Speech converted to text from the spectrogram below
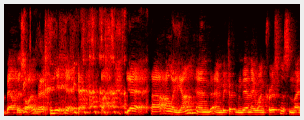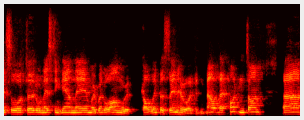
about this size. yeah, yeah, uh, only young, and and we took them down there one Christmas, and they saw turtle nesting down there, and we went along with Col Limpus then, who I didn't know at that point in time. Uh,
